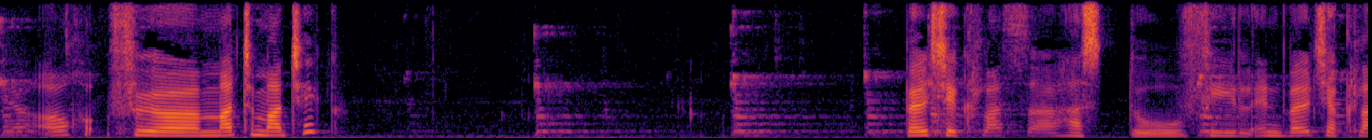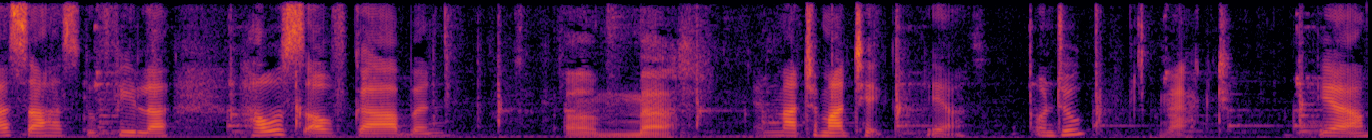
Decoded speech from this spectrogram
Ja, auch für Mathematik? Welche Klasse hast du viel? In welcher Klasse hast du viele Hausaufgaben? Um, math. In Mathematik, ja. Und du? Nackt. Ja,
